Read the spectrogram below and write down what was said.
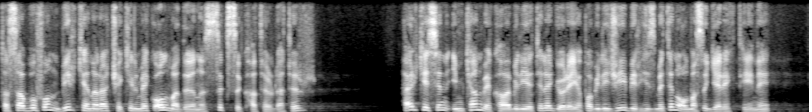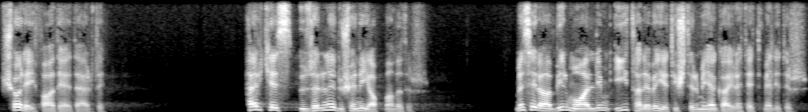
tasavvufun bir kenara çekilmek olmadığını sık sık hatırlatır, herkesin imkan ve kabiliyetine göre yapabileceği bir hizmetin olması gerektiğini şöyle ifade ederdi. Herkes üzerine düşeni yapmalıdır. Mesela bir muallim iyi talebe yetiştirmeye gayret etmelidir.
